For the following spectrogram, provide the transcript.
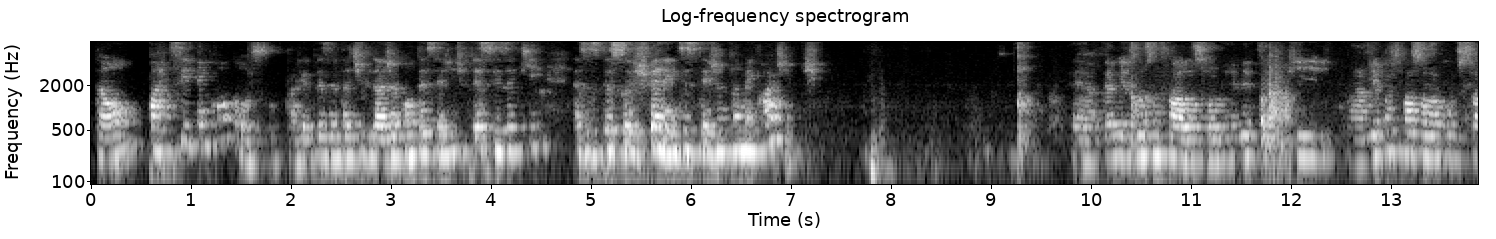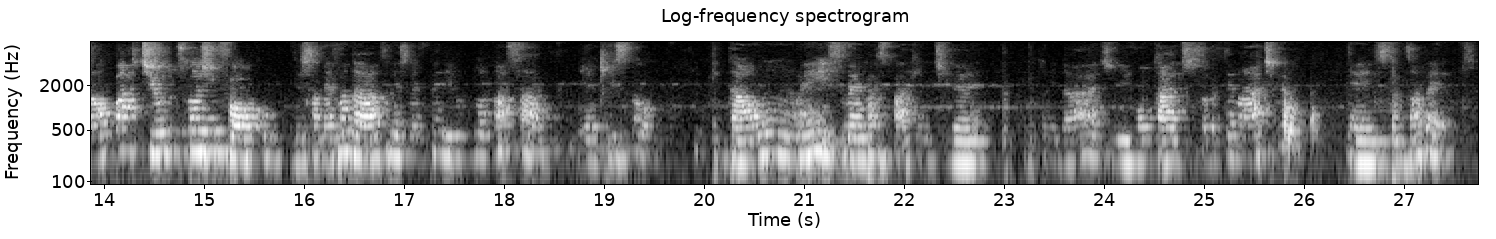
então, participem conosco. Para a representatividade acontecer, a gente precisa que essas pessoas diferentes estejam também com a gente. É, até mesmo essa fala sobre remeter que a minha participação na comissão partiu do Psicologia em Foco, nessa mesma data, nesse mesmo período do ano passado. E aqui estou. Então, é isso. Venham participar quem tiver oportunidade e vontade sobre a temática. É, estamos abertos.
